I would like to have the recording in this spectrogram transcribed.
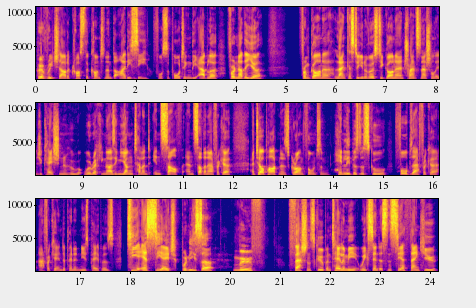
who have reached out across the continent, the IDC for supporting the AABLA for another year. From Ghana, Lancaster University Ghana, and Transnational Education, who were recognizing young talent in South and Southern Africa, and to our partners, Grant Thornton, Henley Business School, Forbes Africa, Africa Independent Newspapers, TSCH, Bonisa, Move, Fashion Scoop, and TaylorMe, we extend a sincere thank you,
